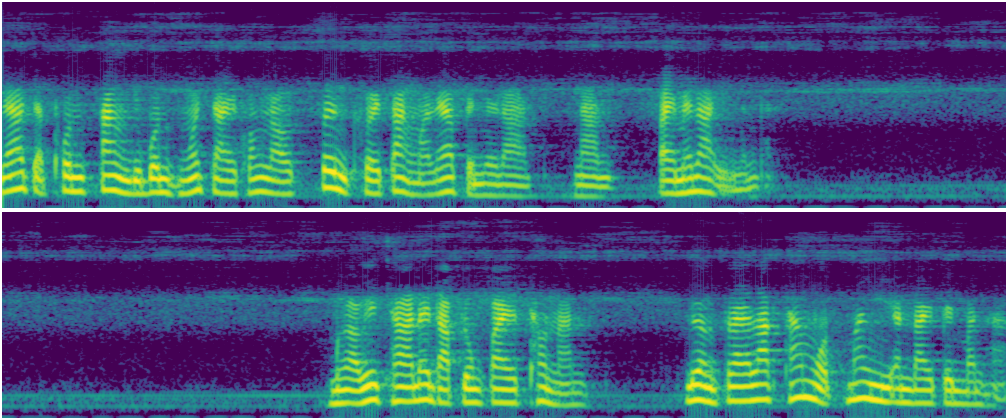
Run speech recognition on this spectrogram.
แล้วจะทนตั้งอยู่บนหัวใจของเรา ซึ่งเคยตั้งมาแล้วเป็นเวลานานไปไม่ได้อีกเหมือนกันเมื่ออวิชชาได้ดับลงไปเท่านั้น เรื่องไตรลักษณ์ทั้งหมดไม่มีอันใดเป็นปัญหา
